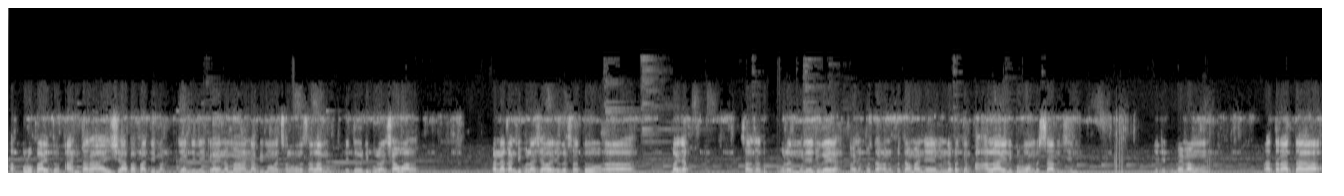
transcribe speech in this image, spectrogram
aku lupa itu antara Aisyah apa Fatimah yang dinikahi nama Nabi Muhammad SAW itu di bulan Syawal karena kan di bulan Syawal juga suatu uh, banyak salah satu bulan mulia juga ya. Banyak utama utamanya yang mendapatkan pahala. Ini peluang besar di sini. Jadi itu memang rata-rata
